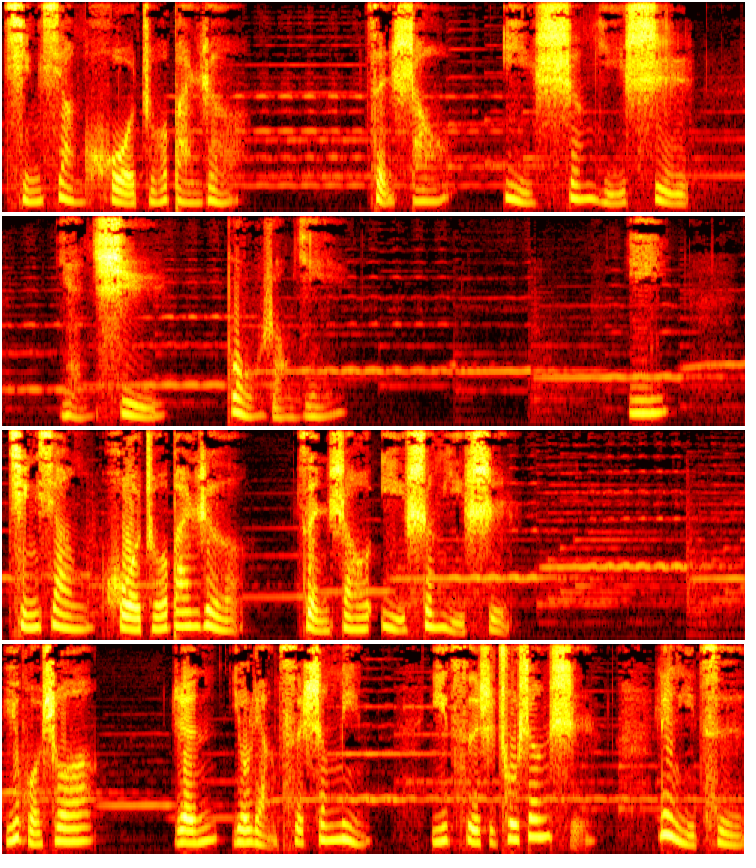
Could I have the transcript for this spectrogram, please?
情像火灼般热，怎烧一生一世？延续不容易。一情像火灼般热，怎烧一生一世？雨果说：“人有两次生命，一次是出生时，另一次。”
